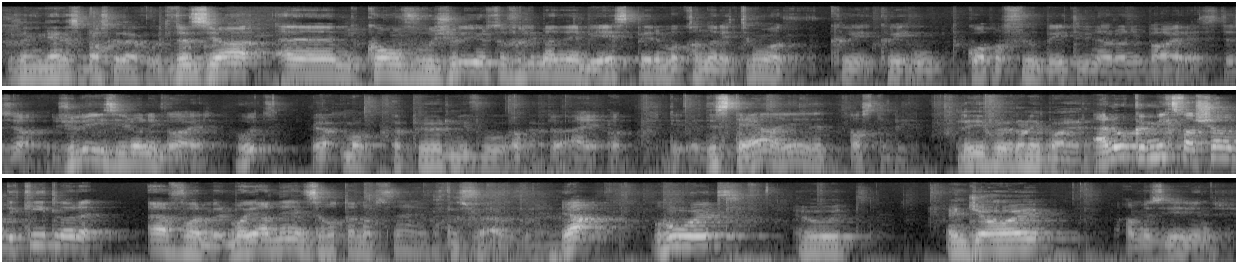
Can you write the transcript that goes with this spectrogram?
Dat zijn de enige basket dat ik Dus ja, um, ik kwam voor Juliër te verliezen met een NBA spelen, maar ik kon dat niet doen, want ik weet, ik weet niet qua profiel beter wie naar Ronnie Bayer is. Dus ja, Julie is hier Ronnie Bayer. Goed? Ja, maar op haar niveau. Op, eh, op de, de stijl, hè, dat past erbij. Leven Ronnie Bayer. En ook een mix van Charles de Ketelaar en Vormer. Maar ja, nee, ze gaat dan nog snijden. Dat is fout. Ja, goed. Goed. Enjoy. Amuseer je.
